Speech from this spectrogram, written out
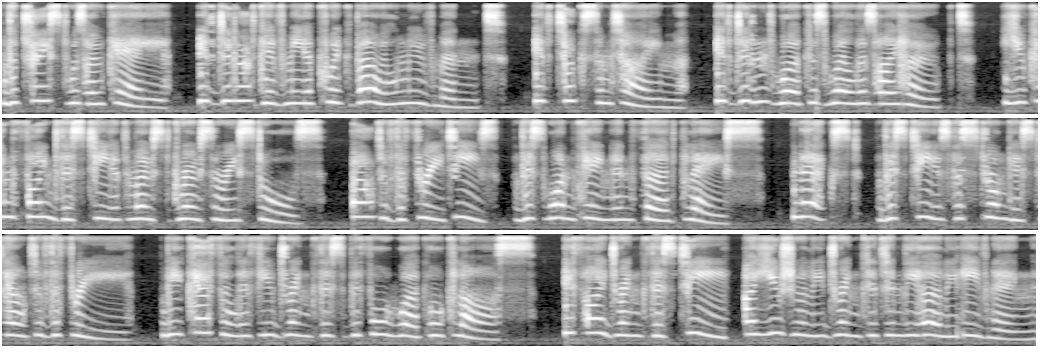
The taste was okay. It didn't give me a quick bowel movement. It took some time. It didn't work as well as I hoped. You can find this tea at most grocery stores. Out of the three teas, this one came in third place. Next, this tea is the strongest out of the three. Be careful if you drink this before work or class. If I drink this tea, I usually drink it in the early evening.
